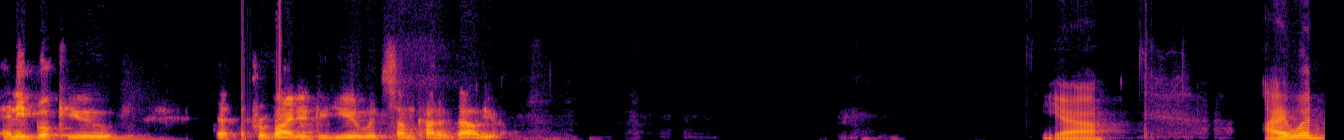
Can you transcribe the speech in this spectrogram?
any book you that provided you with some kind of value. Yeah, I would,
